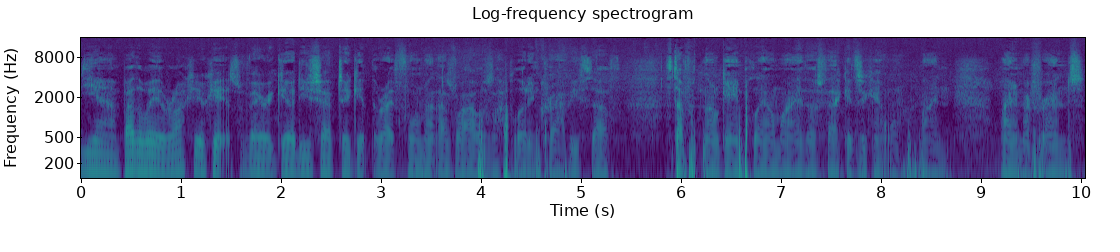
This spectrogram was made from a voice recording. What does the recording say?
yeah, by the way, Roxio kit is very good. You just have to get the right format. That's why I was uploading crappy stuff, stuff with no gameplay on my those fat kids account. Well, mine, mine and my friends.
